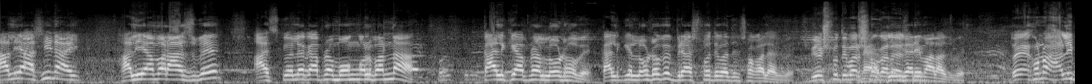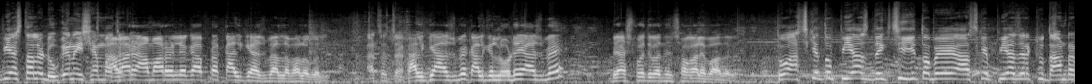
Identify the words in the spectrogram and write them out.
হালি আসি নাই। হালি আমার আসবে। আজকে হলে আপনার মঙ্গলবার না? কালকে আপনার লোড হবে। কালকে লোড হবে বৃহস্পতিবার দিন সকালে আসবে। বৃহস্পতিবার হ্যাঁ, সকালে দুই গাড়ি মাল আসবে। তো এখনও হালি পেঁয়াজ তাহলে ঢুকে নেই শ্যাম আমার আমার হইলে কি আপনার কালকে আসবে আল্লাহ ভালো করলে আচ্ছা আচ্ছা। কালকে আসবে কালকে লোডে আসবে বৃহস্পতিবার দিন সকালে পাওয়া যাবে। তো আজকে তো পেঁয়াজ দেখছি তবে আজকে পেঁয়াজের একটু দামটা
